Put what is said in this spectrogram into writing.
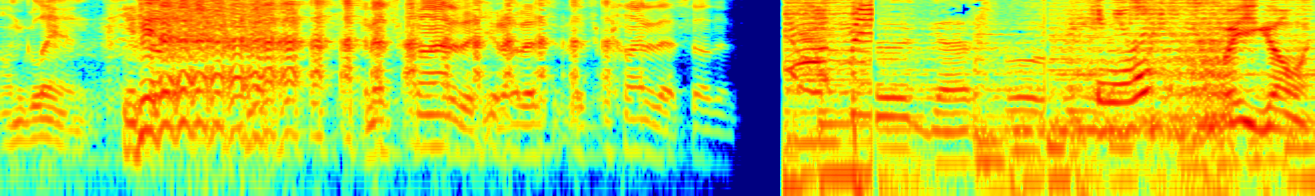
I'm Glenn. You know? and that's, and that's kind of the, you know, that's that's kind of that southern. Give me a lift. Where are you going?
